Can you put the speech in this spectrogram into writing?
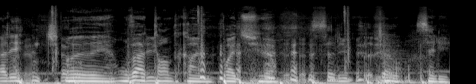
Allez, ciao. Ouais, ouais, on va Salut. attendre quand même pour être sûr. Salut. Salut. Ciao, salut.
